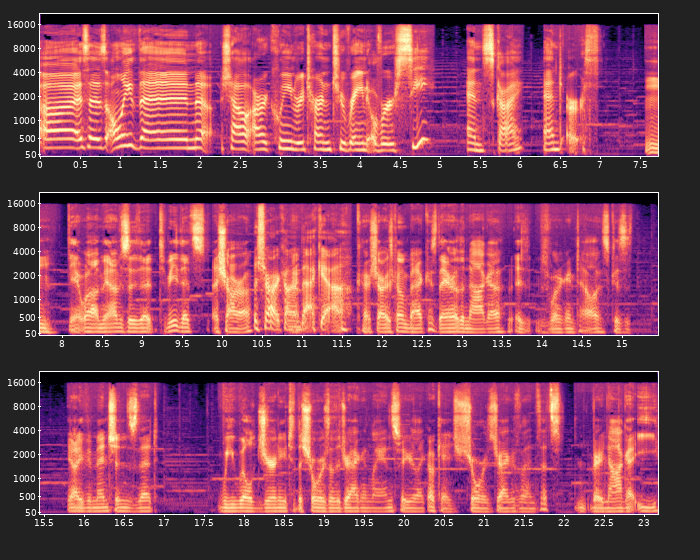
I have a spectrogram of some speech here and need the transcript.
uh, it says, Only then shall our queen return to reign over sea and sky and earth. Mm, yeah, well, I mean, obviously, that to me, that's Azshara. Azshara coming back, yeah. Azshara's coming back because they are the Naga, is, is what I can tell. It's because, you know, it even mentions that we will journey to the shores of the Dragonlands. So you're like, okay, shores, Dragonlands. That's very Naga e.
